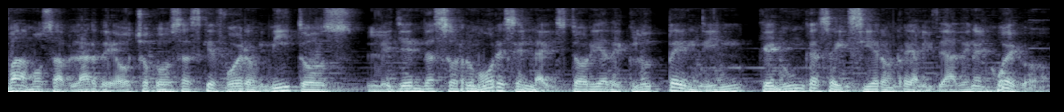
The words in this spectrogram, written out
vamos a hablar de 8 cosas que fueron mitos, leyendas o rumores en la historia de Club Pending, que nunca se hicieron realidad en el juego.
